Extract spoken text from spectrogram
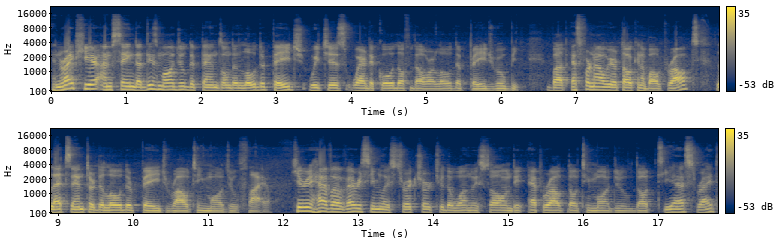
And right here, I'm saying that this module depends on the loader page, which is where the code of our loader page will be. But as for now we are talking about routes, let's enter the loader page routing module file. Here we have a very similar structure to the one we saw on the app routing.module.ts, right?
